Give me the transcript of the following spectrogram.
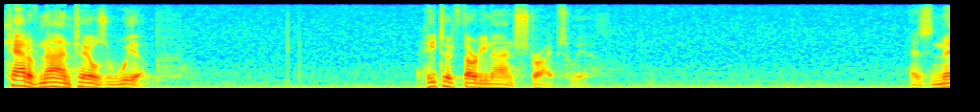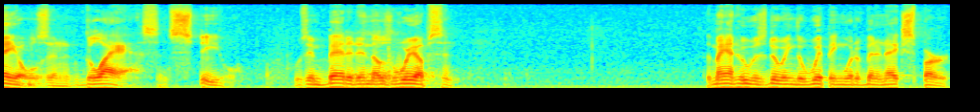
cat of nine tails whip he took 39 stripes with. As nails and glass and steel was embedded in those whips. And the man who was doing the whipping would have been an expert.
